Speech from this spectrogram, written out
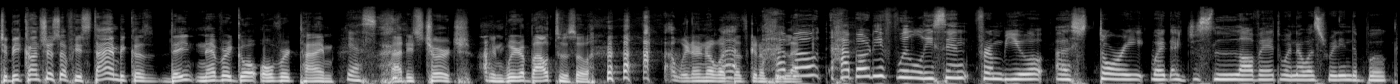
To be conscious of his time because they never go over time yes at his church, and we're about to. So we don't know what Uh, that's gonna be how like. about how about if we listen from you a story when I just love it when I was reading the book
